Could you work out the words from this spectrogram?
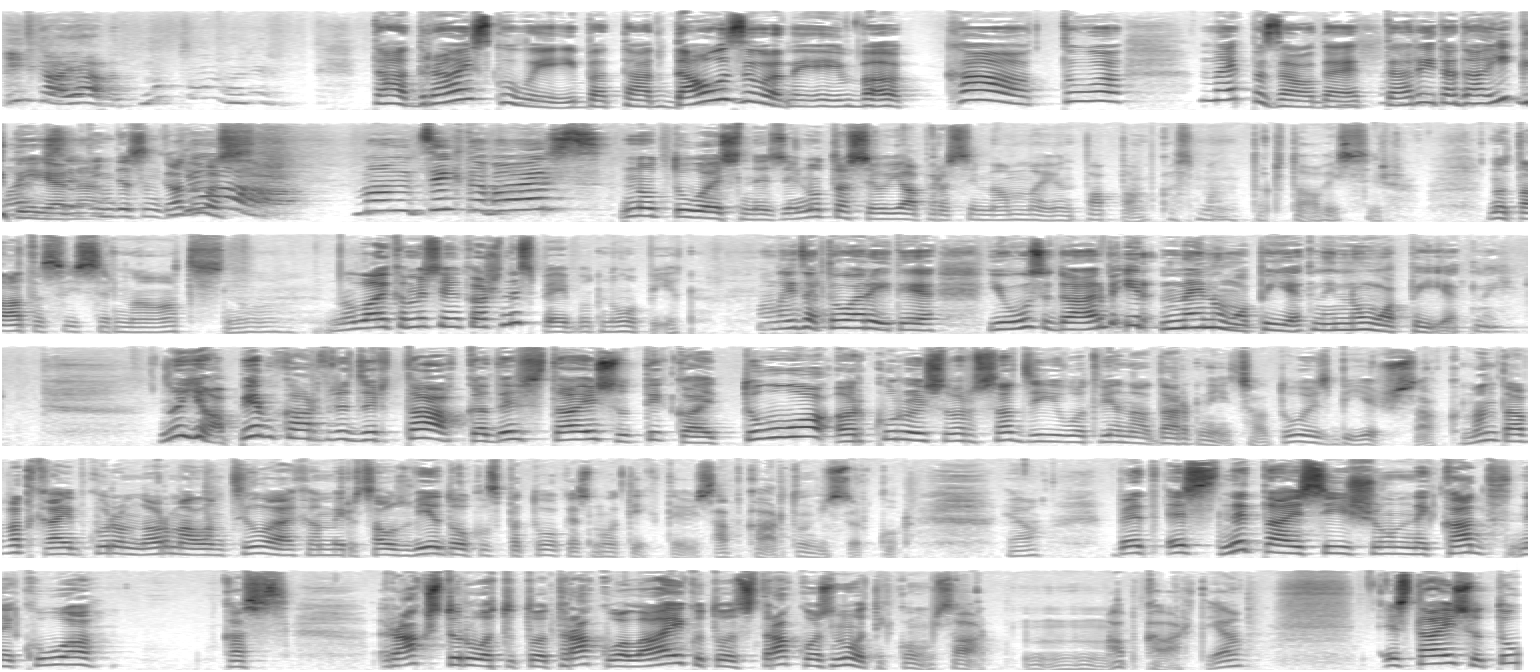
It kā jā, bet nu, tomēr ir. Tā draiskulība, tā daudzonība, kā to nepazaudēt arī tādā ikdienā. 70 gados. Jā. Man cik tā vairs? Nu, to es nezinu. Nu, tas jau jāprasa mammai un papam, kas man tur tā viss ir. Nu, tā tas viss ir nācis. Nu, nu, laikam es vienkārši nespēju būt nopietni. Un līdz ar to arī tie jūsu darbi ir nenopietni, nopietni. Nu jā, pirmkārt, redz, ir tā, ka es taisu tikai to, ar kuru es varu sadzīvot vienā darbnīcā. To es bieži saku. Man tāpat kā jebkuram normālam cilvēkam ir savs viedoklis par to, kas notiek tevis apkārt un visur, kur. Ja? Bet es netaisīšu nekad neko kas raksturotu to trako laiku, tos trakos notikumus mm, apkārt. Ja? Es taisu to,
